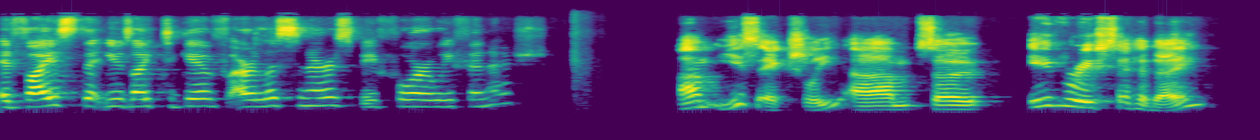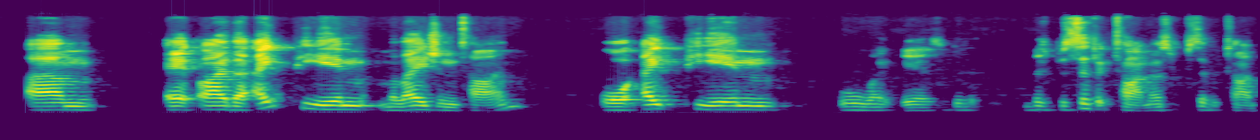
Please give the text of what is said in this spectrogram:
advice that you'd like to give our listeners before we finish? Um, yes, actually. Um, so, every Saturday um, at either 8 p.m. Malaysian time or 8 p.m. Oh, wait, yes, Pacific time, no Pacific time.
